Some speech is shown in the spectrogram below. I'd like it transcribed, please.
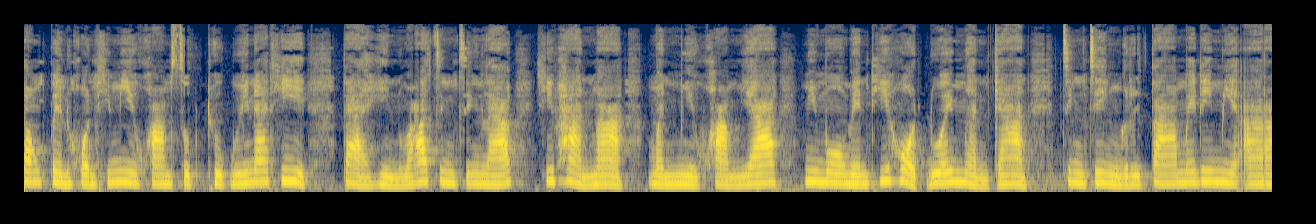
ต้องเป็นคนที่มีความสุขทุกวินาที แต่เห็นว่าจริง ๆ แล้วที่ผ่านมามันมีความยากมีโมเมนต์ที่โหดด้วยเหมือนกัน จริง ๆ ริต้าไม่ได้มีอะไร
